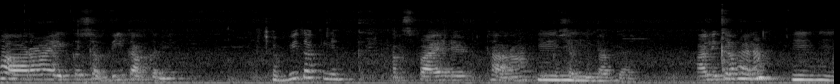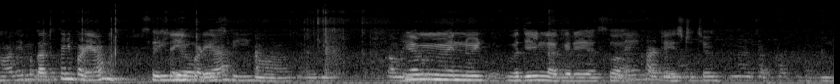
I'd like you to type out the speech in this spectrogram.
18 1 26 ਤੱਕ ਨੇ 26 ਤੱਕ ਨੇ ਐਕਸਪਾਇਰ ਡੇਟ 18 ਹਮ, 1 26 ਹਮ। ਤੱਕ ਹੈ। ਆ ਲਿਖਿਆ ਹੋਇਆ ਨਾ? ਹੂੰ ਹੂੰ। ਹਾਂ ਜੇ ਮੈਂ ਗਲਤ ਤਾਂ ਨਹੀਂ ਪੜਿਆ ਸਹੀ ਸਹੀ ਹੈ, ਪੜਿਆ ਸਹੀ। ਹਾਂ ਹਾਂਜੀ ਕਮਲੀ ਯਾ ਮੈਨੂੰ ਹੀ ਵਧੀਆ ਨਹੀਂ ਲੱਗ ਰਿਹਾ ਨਹੀਂ ਸਵਾਦ ਖਾਦੇ ਟੇਸਟ ਚ। ਮੈਂ ਚੈੱਕ ਕਰਦੀ ਹਾਂ।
